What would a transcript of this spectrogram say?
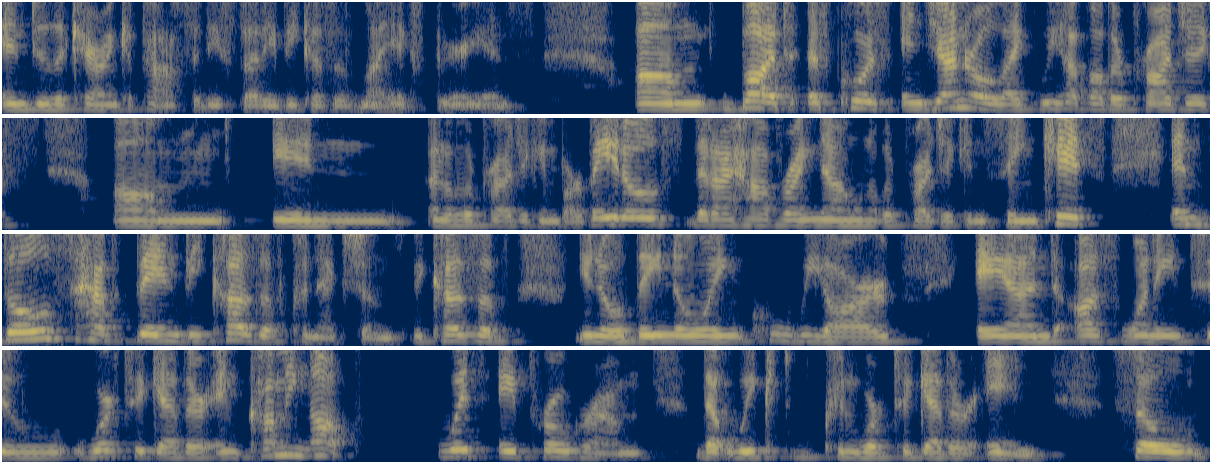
and do the carrying capacity study because of my experience. Um, but of course, in general, like we have other projects um, in another project in Barbados that I have right now, another project in St. Kitts, and those have been because of connections, because of, you know, they knowing who we are and us wanting to work together and coming up with a program that we can work together in. So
